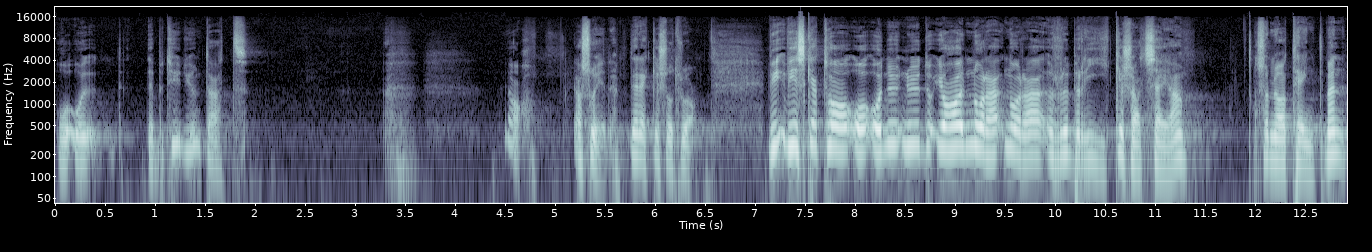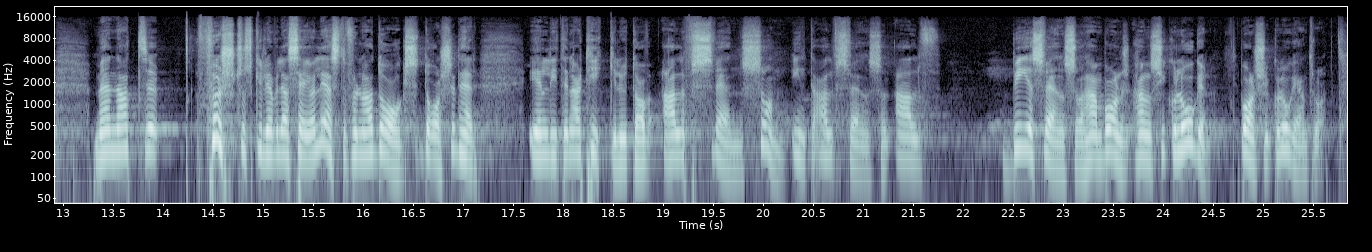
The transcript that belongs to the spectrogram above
och, och det betyder ju inte att... Ja, ja, så är det. Det räcker så tror jag. Vi, vi ska ta, och, och nu, nu, jag har några, några rubriker så att säga, som jag har tänkt. Men, men att eh, först så skulle jag vilja säga, jag läste för några dags, dagar sedan här en liten artikel av Alf Svensson, inte Alf Svensson, Alf B Svensson, han, barn, han psykologen, barnpsykologen tror jag.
